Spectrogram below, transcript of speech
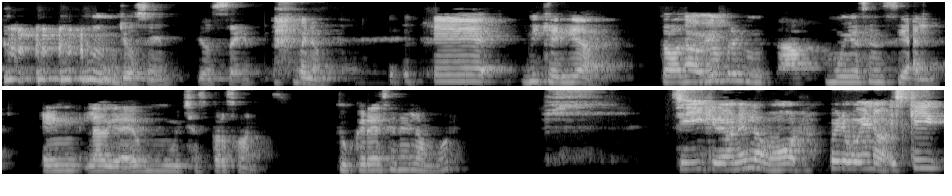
yo sé, yo sé. Bueno, eh, mi querida, te voy a hacer una pregunta muy esencial en la vida de muchas personas. ¿Tú crees en el amor? Sí, creo en el amor, pero bueno, es que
